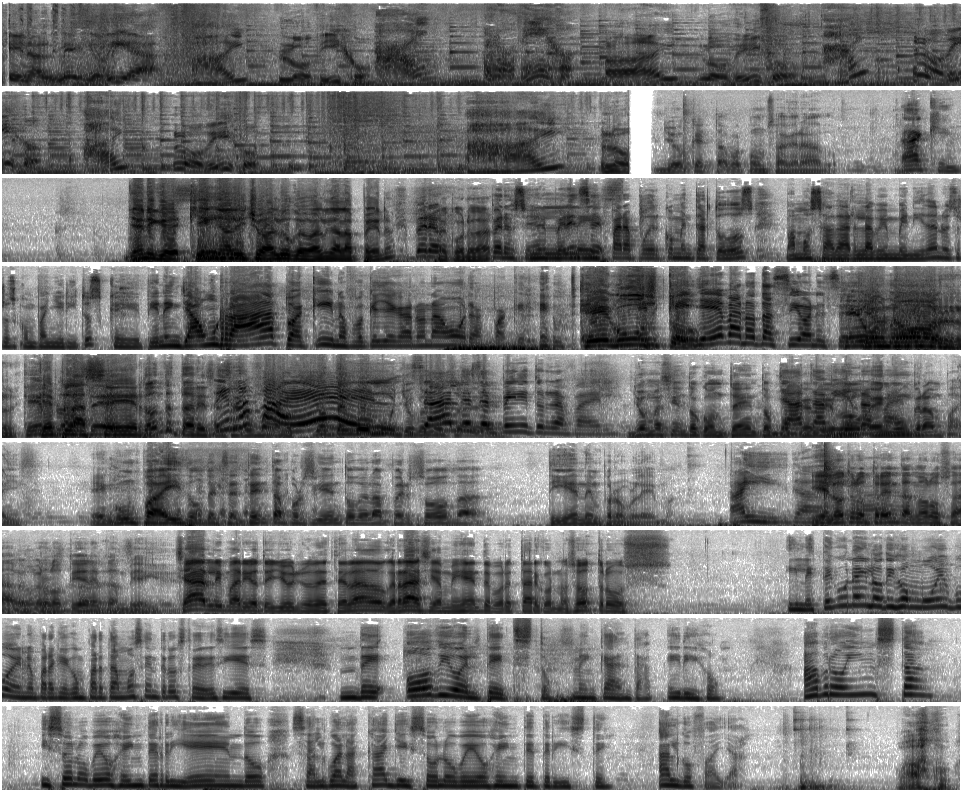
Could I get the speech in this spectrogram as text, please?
En al mediodía. ¡Ay! Lo dijo. ¡Ay! Lo dijo. ¡Ay! Lo dijo. Lo dijo. ¡Ay! Lo dijo. ¡Ay! Lo Yo que estaba consagrado. ¿A quién? Jenny, ¿que- ¿quién Sí. ha dicho algo que valga la pena Pero, recordar? pero señor, espérense, Les- para poder comentar todos, vamos a dar la bienvenida a nuestros compañeritos que tienen ya un rato aquí, no fue que llegaron ahora, para que usted- ¡Qué El gusto! que lleva anotaciones. Qué honor, qué placer. ¿Dónde está ese ser humano? Yo tengo Rafael, mucho sal no de ese espíritu, Rafael. Yo me siento contento porque Ya vivo bien, en Rafael. un gran país. En un país donde el 70% de las personas tienen problemas. Ay, Y el otro 30 no lo sabe, No pero lo lo tiene sabe, también. Charlie Mariotti Jr. de este lado. Gracias, mi gente, por estar con nosotros. Y les tengo una y lo dijo muy bueno para que compartamos entre ustedes y es de odio el texto. Me encanta. Y dijo, abro Insta y solo veo gente riendo, salgo a la calle y solo veo gente triste. Algo falla. Wow.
